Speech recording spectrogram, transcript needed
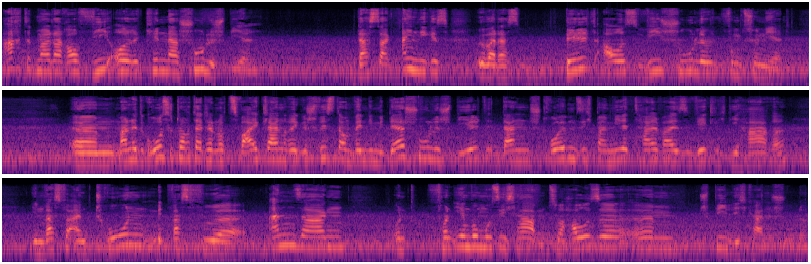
achtet mal darauf, wie eure Kinder Schule spielen. Das sagt einiges über das Bild aus, wie Schule funktioniert. Ähm, meine große Tochter hat ja noch zwei kleinere Geschwister und wenn die mit der Schule spielt, dann sträuben sich bei mir teilweise wirklich die Haare. In was für einem Ton, mit was für Ansagen und von irgendwo muss ich es haben. Zu Hause ähm, spiele ich keine Schule.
